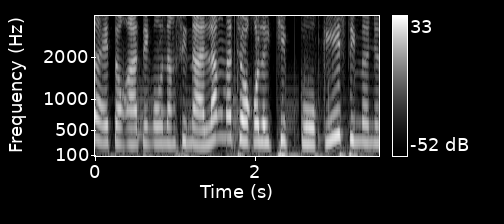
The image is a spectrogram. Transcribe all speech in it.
na itong ating unang sinalang na chocolate chip cookies. Tingnan nyo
